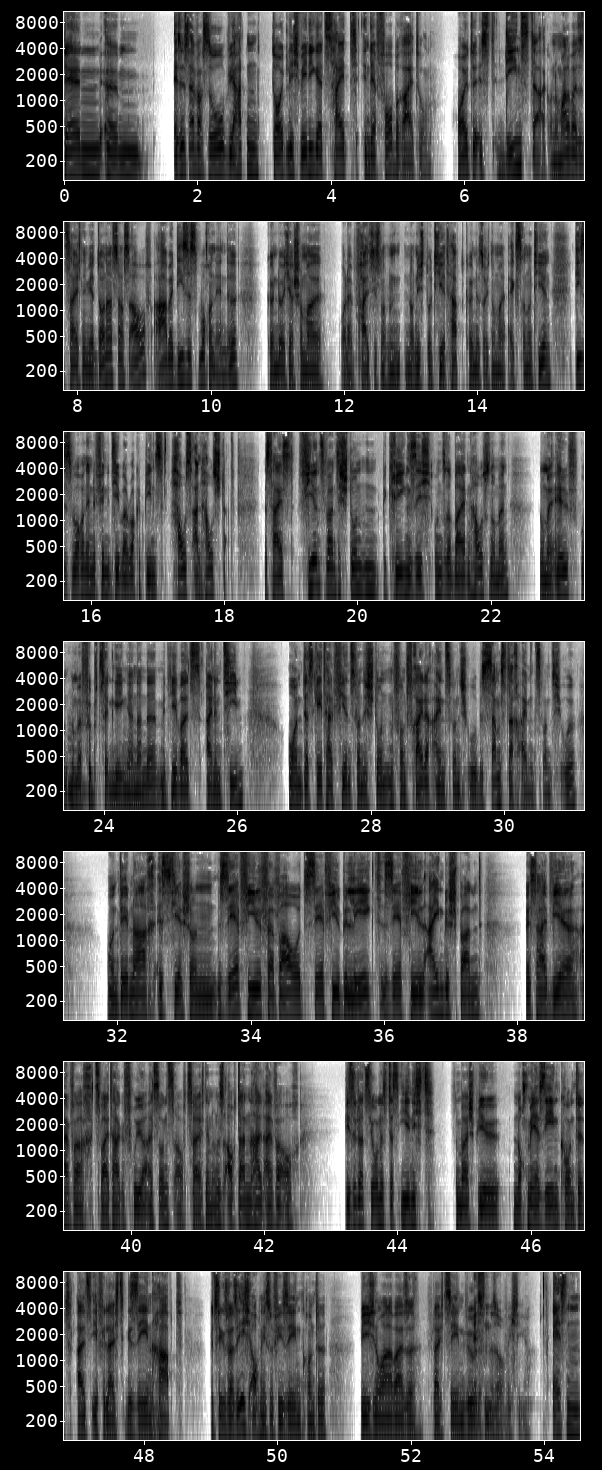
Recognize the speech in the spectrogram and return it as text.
Denn ähm, es ist einfach so, wir hatten deutlich weniger Zeit in der Vorbereitung. Heute ist Dienstag und normalerweise zeichnen wir donnerstags auf, aber dieses Wochenende könnt ihr euch ja schon mal, oder falls ihr es noch, noch nicht notiert habt, könnt ihr es euch noch mal extra notieren. Dieses Wochenende findet hier bei Rocket Beans Haus an Haus statt. Das heißt, 24 Stunden bekriegen sich unsere beiden Hausnummern, Nummer 11 und Nummer 15 gegeneinander mit jeweils einem Team. Und das geht halt 24 Stunden von Freitag 21 Uhr bis Samstag 21 Uhr. Und demnach ist hier schon sehr viel verbaut, sehr viel belegt, sehr viel eingespannt, weshalb wir einfach zwei Tage früher als sonst aufzeichnen und es auch dann halt einfach auch die Situation ist, dass ihr nicht zum Beispiel noch mehr sehen konntet, als ihr vielleicht gesehen habt. Beziehungsweise ich auch nicht so viel sehen konnte, wie ich normalerweise vielleicht sehen würde. Essen, Essen ist auch wichtiger.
